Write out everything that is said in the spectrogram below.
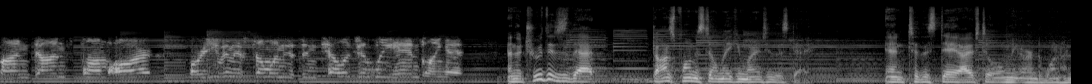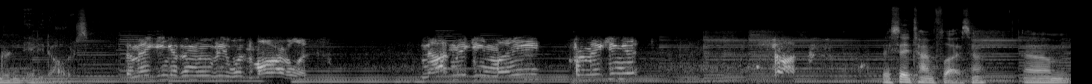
on Don's Plum are, or even if someone is intelligently handling it. And the truth is that Don's Plum is still making money to this day. And to this day, I've still only earned $180. The making of the movie was marvelous. Not making money for making it sucks. They say time flies, huh? Um,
